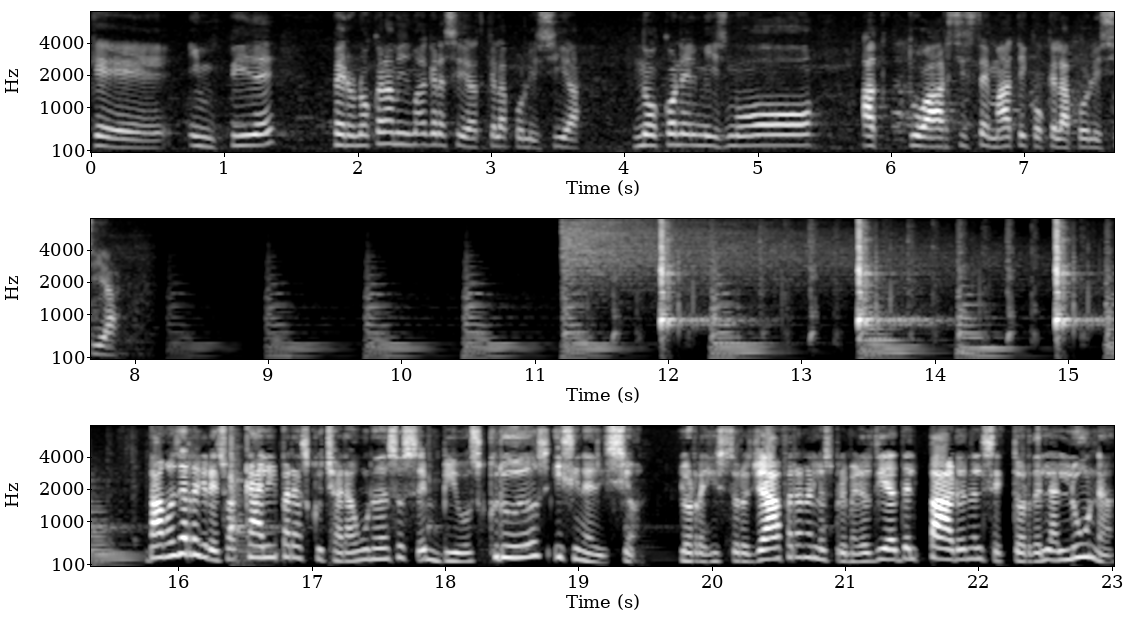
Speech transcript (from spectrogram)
que impide, pero no con la misma agresividad que la policía, no con el mismo actuar sistemático que la policía. Vamos de regreso a Cali para escuchar a uno de esos en vivos crudos y sin edición. Lo registró Jafran en los primeros días del paro en el sector de la Luna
